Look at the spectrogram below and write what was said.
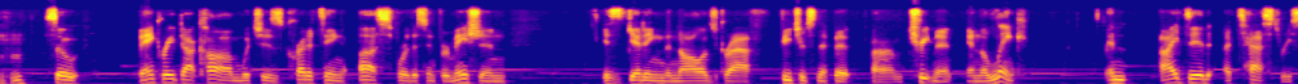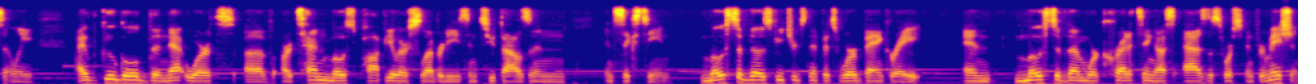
Mm-hmm. So, Bankrate.com, which is crediting us for this information, is getting the knowledge graph featured snippet um, treatment and the link. And I did a test recently. I Googled the net worths of our 10 most popular celebrities in 2016. Most of those featured snippets were Bankrate, and most of them were crediting us as the source of information.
